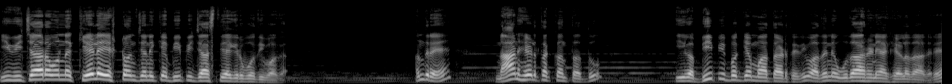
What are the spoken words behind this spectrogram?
ಈ ವಿಚಾರವನ್ನು ಕೇಳೇ ಎಷ್ಟೊಂದು ಜನಕ್ಕೆ ಬಿ ಪಿ ಜಾಸ್ತಿ ಆಗಿರ್ಬೋದು ಇವಾಗ. ಅಂದರೆ ನಾನು ಹೇಳ್ತಕ್ಕಂಥದ್ದು, ಈಗ ಬಿ ಪಿ ಬಗ್ಗೆ ಮಾತಾಡ್ತಿದ್ದೀವಿ ಅದನ್ನೇ ಉದಾಹರಣೆಯಾಗಿ ಹೇಳೋದಾದರೆ,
